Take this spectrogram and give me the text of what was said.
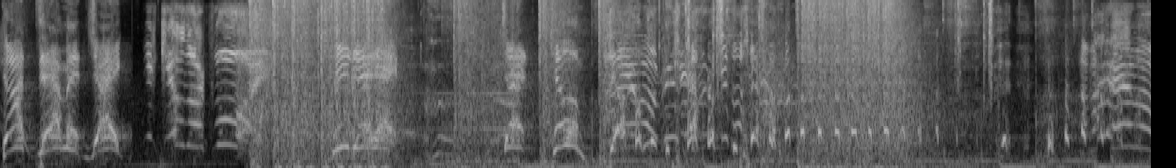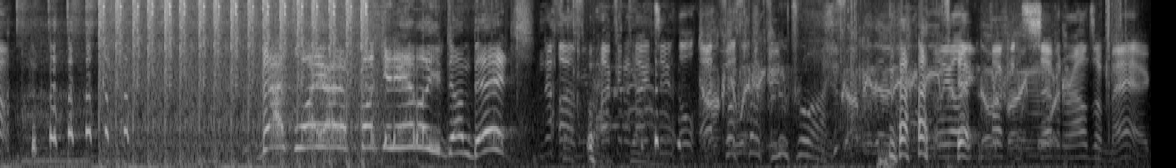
God damn it, Jake! You killed our boy! He did it! Shit! Kill him! Kill him! Kill him! I'm out of ammo! That's why you're out of fucking ammo, you dumb bitch! No, I'm rocking a 19 to Talk left. to entry Suspect neutralized. Copy that, entry got like fucking seven morgue. rounds of mag.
